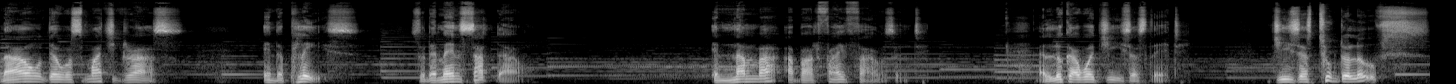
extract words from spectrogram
Now there was much grass in the place, so the men sat down, in number about 5,000. And look at what Jesus did. Jesus took the loaves,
